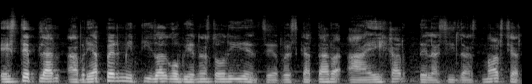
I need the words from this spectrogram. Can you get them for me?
este plan habría permitido al gobierno estadounidense rescatar a Earhart de las Islas Marshall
